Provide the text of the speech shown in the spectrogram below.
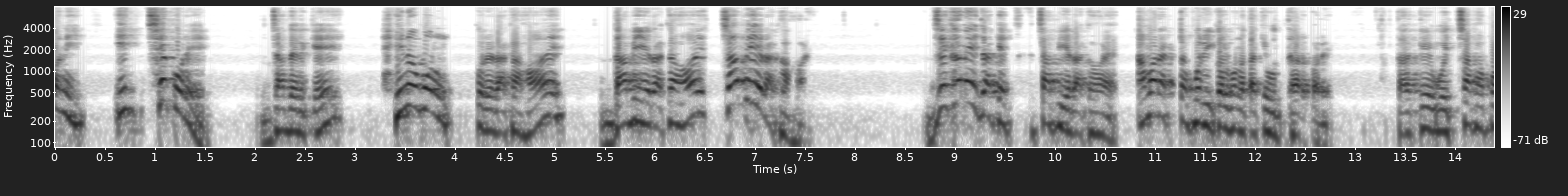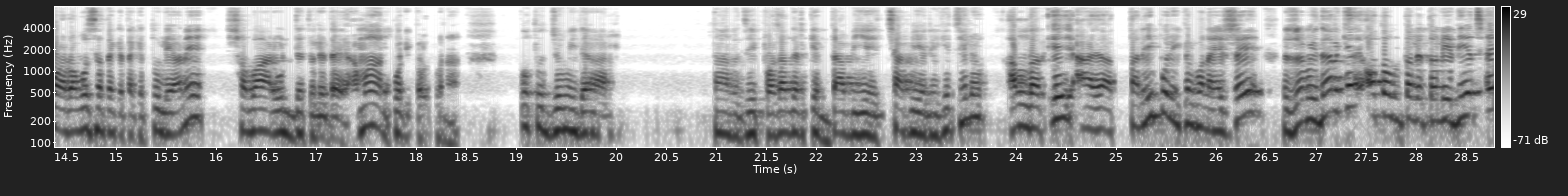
মানে ইচ্ছে করে যাদেরকে হীনবল করে রাখা হয়, দাবিয়ে রাখা হয়, চাপিয়ে রাখা হয়। যেখানে যাকে চাপিয়ে রাখা হয়, আমার একটা পরিকল্পনা তাকে উদ্ধার করে। তাকে ওই চাপা পড়ার অবস্থা থেকে তাকে তুলে আনে, সবার ঊর্ধ্বে তুলে দেয়। আমার পরিকল্পনা। কত জমিদার তার যে প্রজাদেরকে দাবিয়ে চাপিয়ে রেখেছিল, আল্লাহর এই আয়াত, তার এই পরিকল্পনা এসে জমিদারকে অতল তলে তলিয়ে দিয়েছে।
